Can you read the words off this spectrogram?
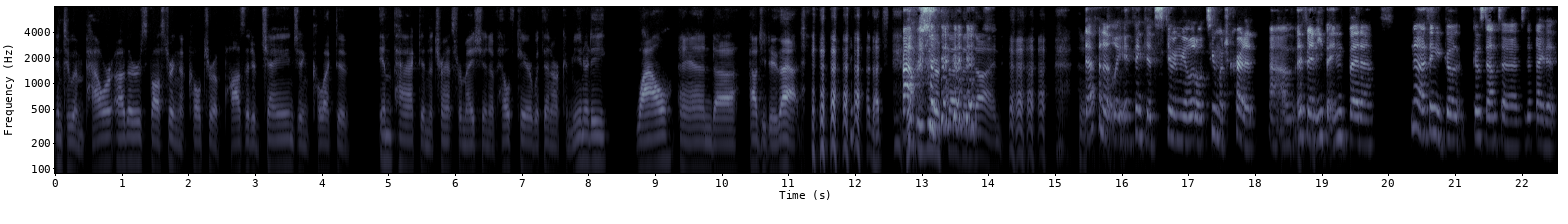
and to empower others, fostering a culture of positive change and collective impact in the transformation of healthcare within our community. Wow. And uh, how'd you do that? That's wow. easier said than done. Definitely. I think it's giving me a little too much credit, um, if anything. But uh, no, I think it go, goes down to, to the fact that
